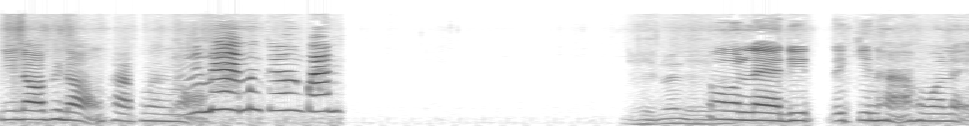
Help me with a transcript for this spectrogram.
นี่เนอพี่น้องภาคเมืองเนาะแม่มันกำลังปันเห็นมันจะเห็นโอ้แลดิดได้กินหาหัวแหละ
